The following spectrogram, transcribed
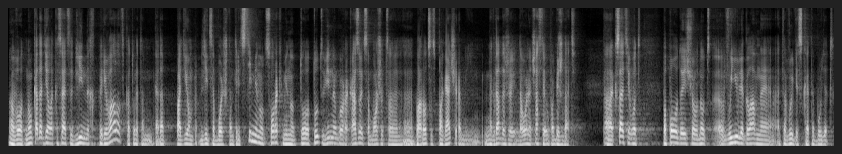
вот. Но когда дело касается длинных перевалов, которые там, когда подъем длится больше там, 30 минут, 40 минут, то тут Виннегор, оказывается, может э, бороться с Погачером и иногда даже довольно часто его побеждать. А, кстати, вот по поводу еще, ну, вот, э, в июле главная это вывеска, это будет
